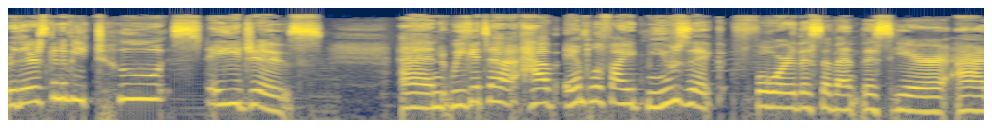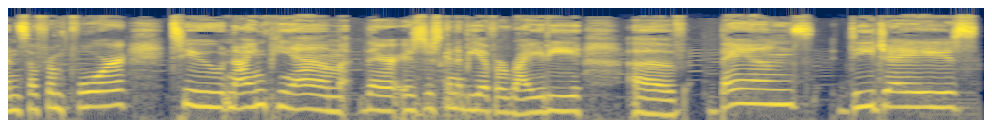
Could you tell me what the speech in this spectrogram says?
where there's going to be two stages. And we get to have amplified music for this event this year. And so from 4 to 9 p.m., there is just going to be a variety of bands, DJs,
